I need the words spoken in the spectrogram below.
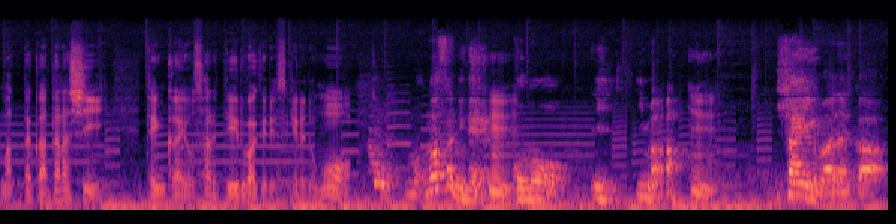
全く新しい展開をされているわけですけれども、ままさにね、うん。このい今うん。社員はなんか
